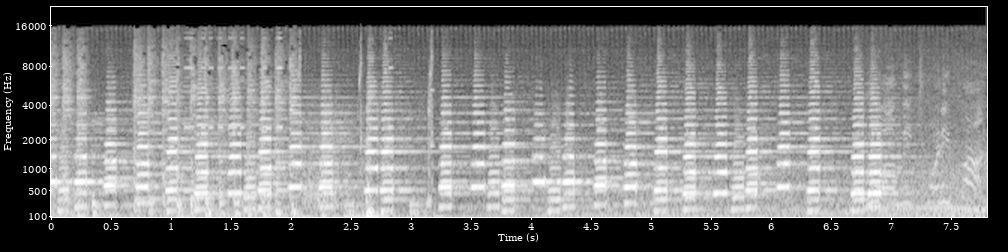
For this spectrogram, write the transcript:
owe me 20 bucks.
